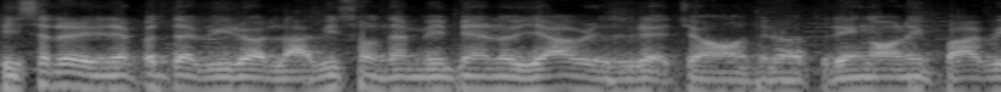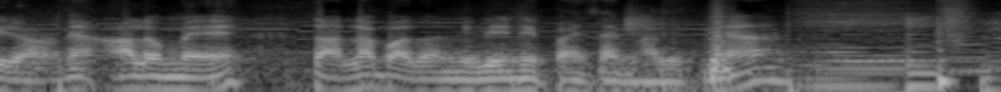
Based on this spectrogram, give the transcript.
ဒီ setup တွေနဲ့ပတ်သက်ပြီးတော့လာပြီးစုံစမ်းမေးမြန်းလို့ရပါတယ်ဆိုတဲ့အကြောင်းကိုကျွန်တော်သတင်းကောင်းလေးပါပြီးတော့ခင်ဗျာအားလုံးပဲဒါလက်ပါတော်နေလေးနေပိုင်ဆိုင်ပါလိမ့်ခင်ဗျာ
